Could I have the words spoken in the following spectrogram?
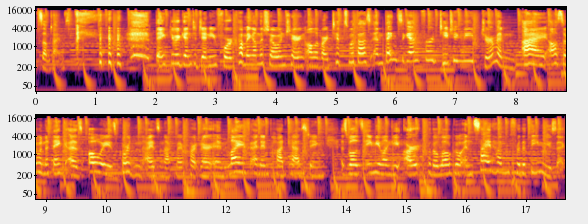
sometimes. Thank you again to Jenny for coming on the show and sharing all of our tips with us, and thanks again for teaching me German. I also want to thank, as always, Gordon Eisenach, my partner in life and in podcasting, as well as Amy Lungi Art for the logo and Side Hug for the theme music.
